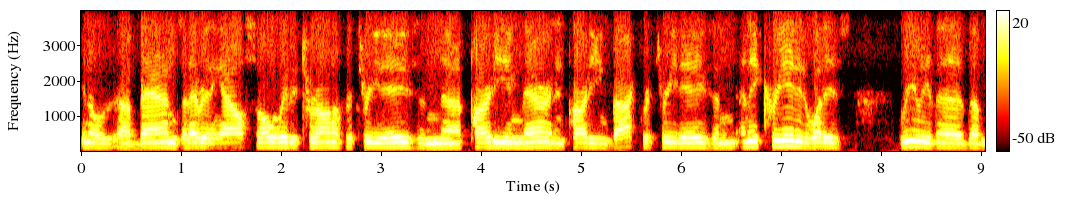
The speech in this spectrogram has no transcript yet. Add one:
you know, uh, bands and everything else, all the way to Toronto for three days and uh, partying there and then partying back for three days, and, and they created what is really the the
